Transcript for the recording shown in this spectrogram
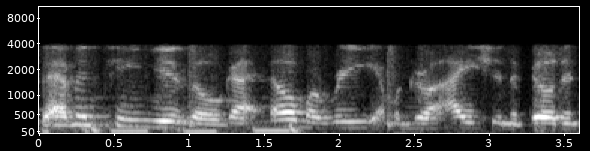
17 years old. Got El Marie and my girl Aisha in the building.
